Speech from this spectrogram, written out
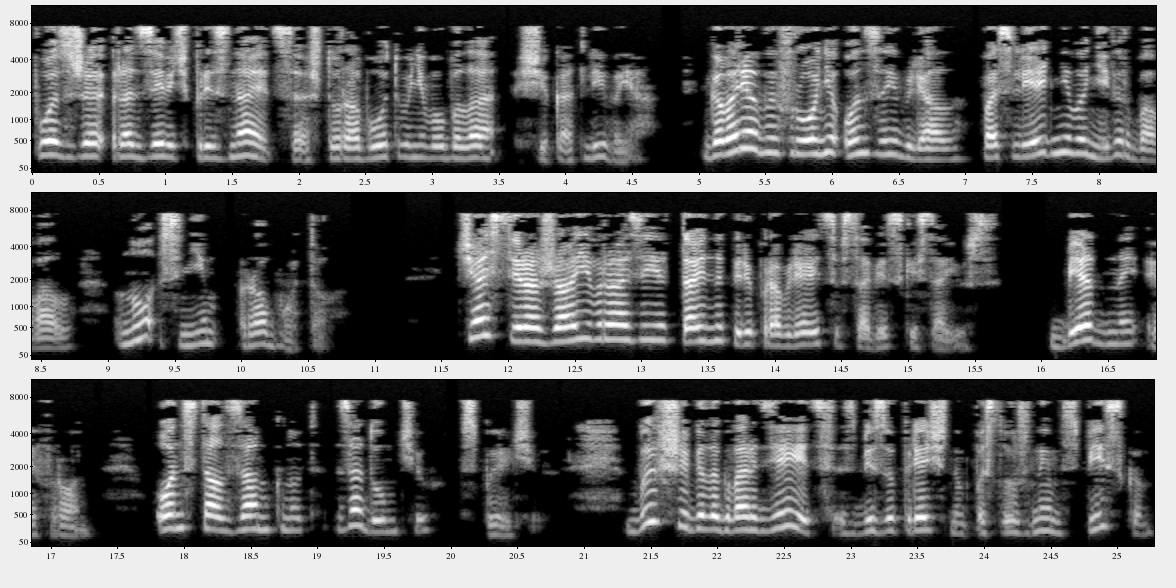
Позже Радзевич признается, что работа у него была щекотливая. Говоря в Эфроне, он заявлял, последнего не вербовал, но с ним работал. Часть тиража Евразии тайно переправляется в Советский Союз. Бедный Эфрон. Он стал замкнут, задумчив, вспыльчив. Бывший белогвардеец с безупречным послужным списком,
